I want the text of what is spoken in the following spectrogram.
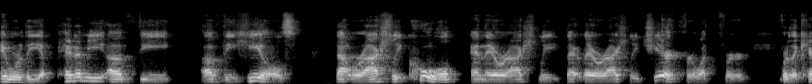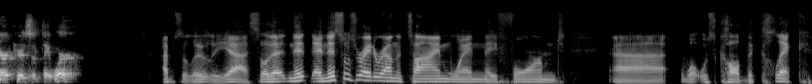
they were the epitome of the of the heels that were actually cool and they were actually they, they were actually cheered for what for for the characters that they were. Absolutely, yeah. So that and this was right around the time when they formed uh, what was called the Kliq.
